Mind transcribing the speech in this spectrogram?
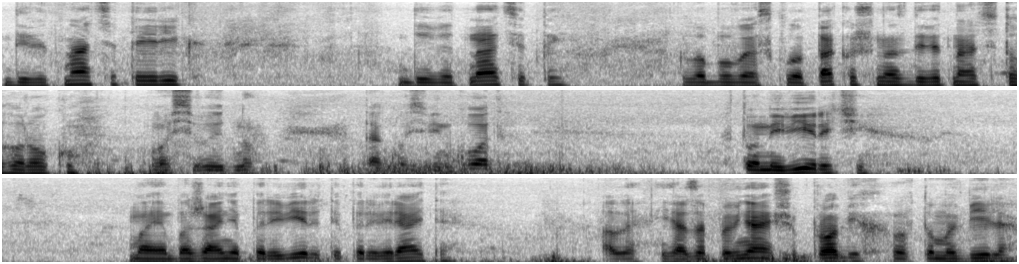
19 рік. 19. Лобове скло також у нас 19-го року. Ось видно. Так ось він код. Хто не вірить, чи має бажання перевірити, перевіряйте. Але я запевняю, що пробіг в автомобіля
